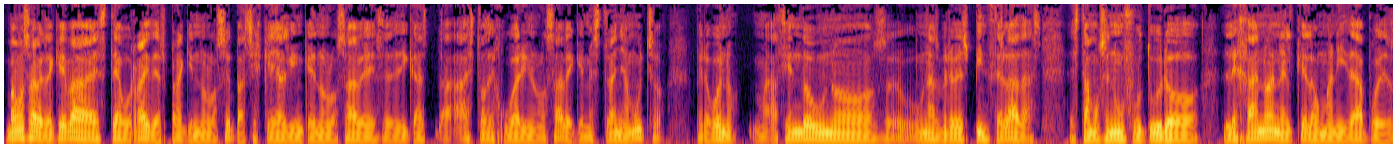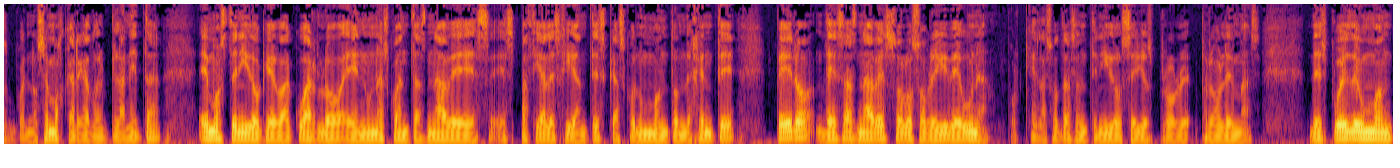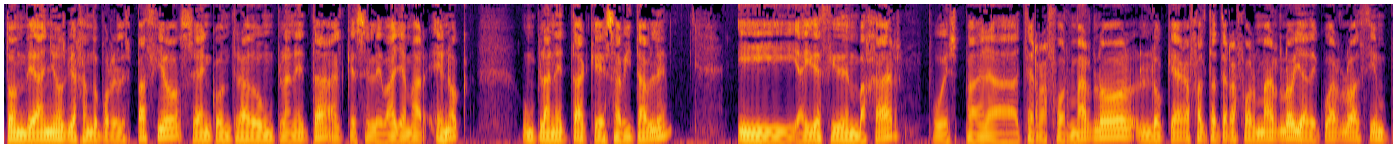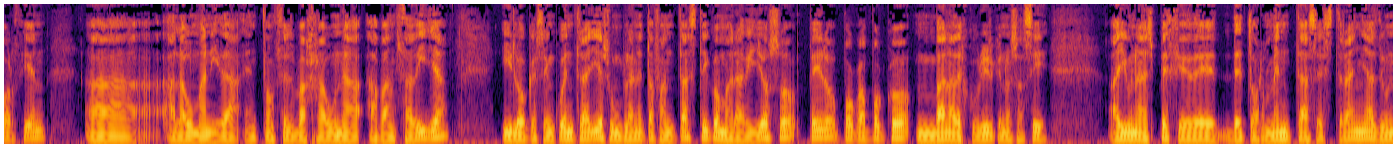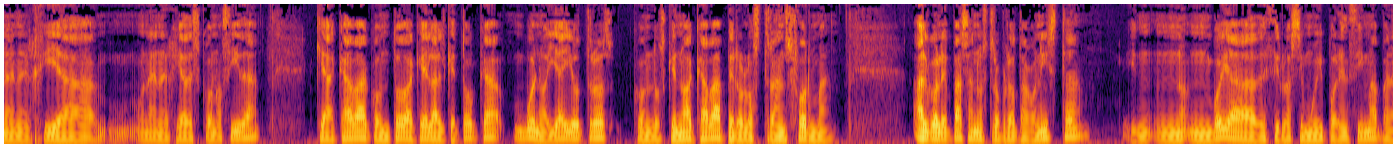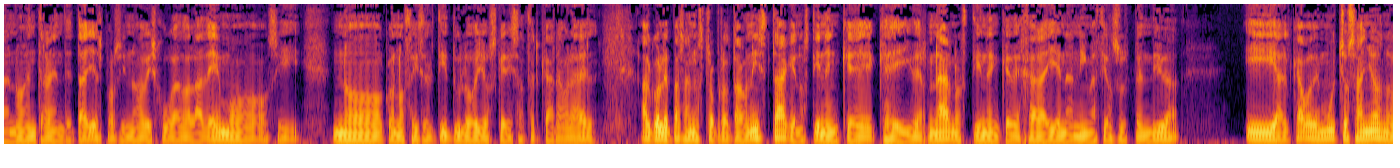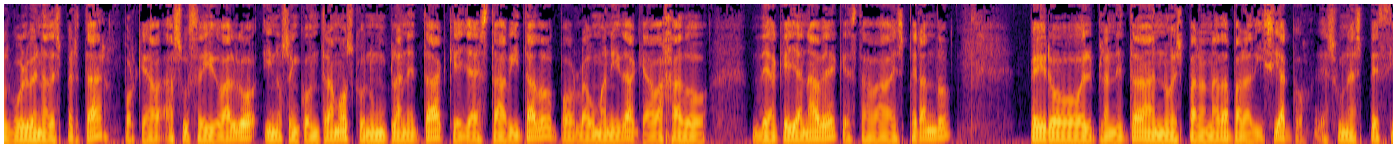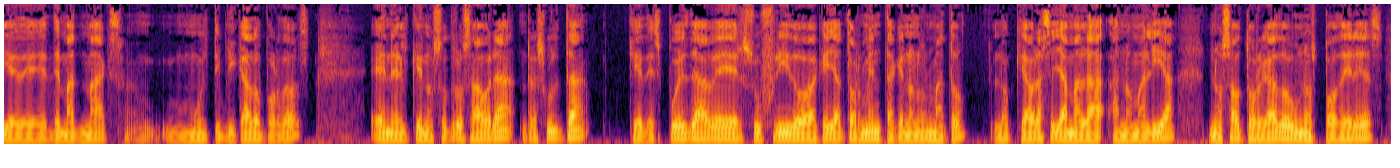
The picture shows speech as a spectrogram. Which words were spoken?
Vamos a ver de qué va este Outriders, para quien no lo sepa. Si es que hay alguien que no lo sabe, se dedica a esto de jugar y no lo sabe, que me extraña mucho. Pero bueno, haciendo unos, unas breves pinceladas, estamos en un futuro lejano en el que la humanidad, pues, pues nos hemos cargado el planeta, hemos tenido que evacuarlo en unas cuantas naves espaciales gigantescas con un montón de gente, pero de esas naves solo sobrevive una, porque las otras han tenido serios problemas. Después de un montón de años viajando por el espacio, se ha encontrado un planeta al que se le va a llamar Enoch, un planeta que es habitable, y ahí deciden bajar, pues para terraformarlo, lo que haga falta terraformarlo y adecuarlo al 100% a, a la humanidad. Entonces baja una avanzadilla y lo que se encuentra allí es un planeta fantástico, maravilloso, pero poco a poco van a descubrir que no es así hay una especie de, tormentas extrañas, de una energía, una energía desconocida que acaba con todo aquel al que toca. Bueno, y hay otros con los que no acaba, pero los transforma. Algo le pasa a nuestro protagonista, y no, voy a decirlo así muy por encima para no entrar en detalles por si no habéis jugado a la demo o si no conocéis el título y os queréis acercar ahora a él. Algo le pasa a nuestro protagonista que nos tienen que, que hibernar, nos tienen que dejar ahí en animación suspendida y al cabo de muchos años nos vuelven a despertar porque ha, sucedido algo y nos encontramos con un planeta que ya está habitado por la humanidad que ha bajado de aquella nave que estaba esperando, pero el planeta no es para nada paradisiaco, es una especie de, de Mad Max multiplicado por dos en el que nosotros ahora resulta que después de haber sufrido aquella tormenta que no nos mató, lo que ahora se llama la anomalía, nos ha otorgado unos poderes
